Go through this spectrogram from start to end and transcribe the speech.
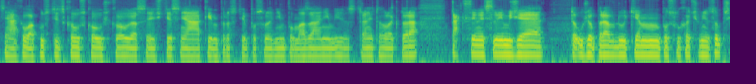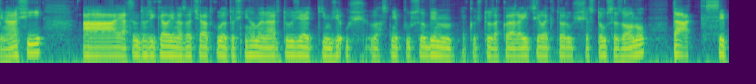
s nějakou akustickou zkouškou, zase ještě s nějakým prostě posledním pomazáním ze strany toho lektora, tak si myslím, že to už opravdu těm posluchačům něco přináší. A já jsem to říkal i na začátku letošního Menartu, že tím, že už vlastně působím jakožto zakládající lektor už šestou sezónu, tak si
